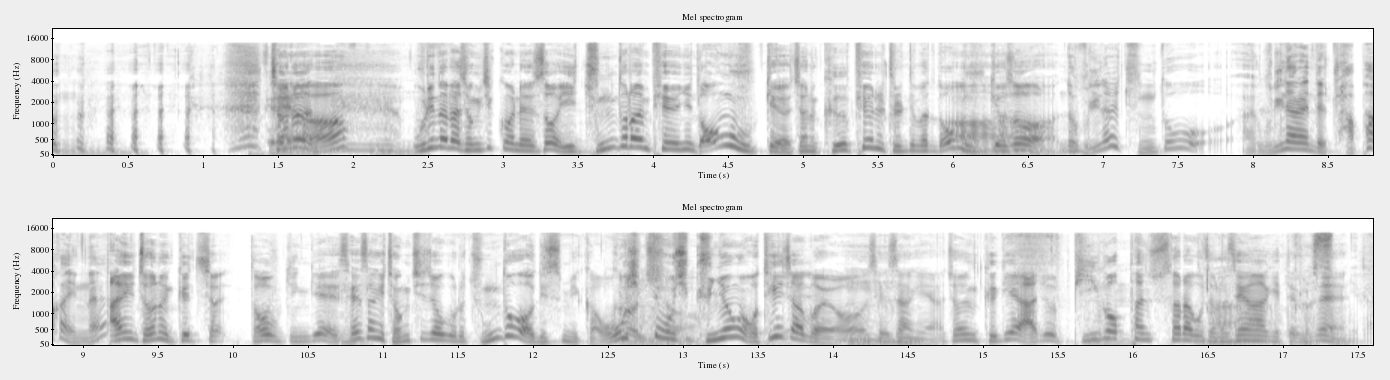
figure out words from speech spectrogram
음. 저는 그래요? 우리나라 정치권에서 이 중도란 표현이 너무 웃겨요. 저는 그 표현을 들을 때마다 너무 아, 웃겨서 근데 우리나라 중도 아, 우리나라인데 좌파가 있나요? 아니 저는 그 더 웃긴 게 세상에 정치적으로 중도가 어디 있습니까? 50대 그렇죠. 50 균형을 어떻게 잡아요 음. 세상에? 저는 그게 아주 비겁한 수사라고 저는 아, 생각하기 때문에 그렇습니다.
